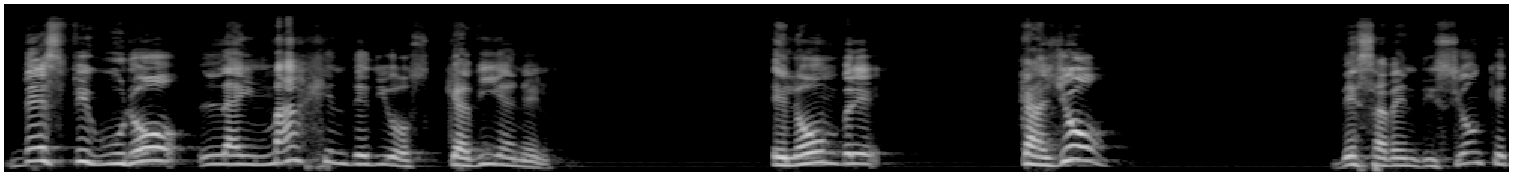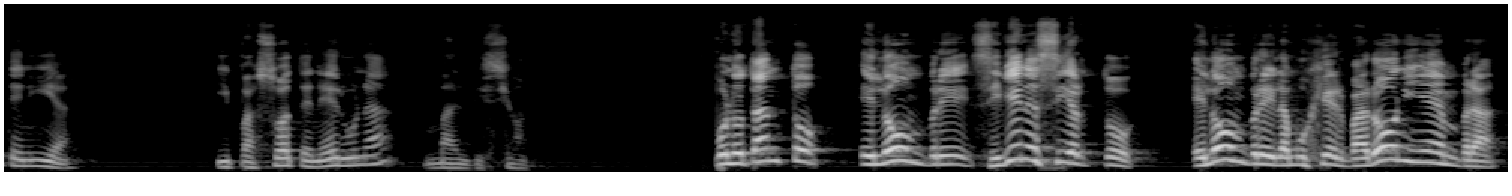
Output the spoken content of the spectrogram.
desfiguró la imagen de Dios que había en él. El hombre cayó de esa bendición que tenía y pasó a tener una maldición. Por lo tanto, el hombre, si bien es cierto, el hombre y la mujer, varón y hembra,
